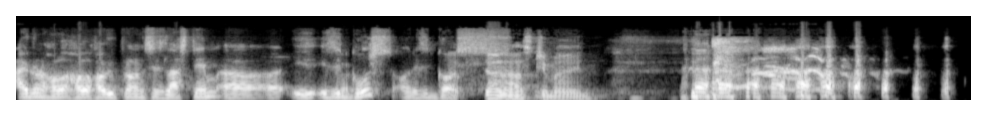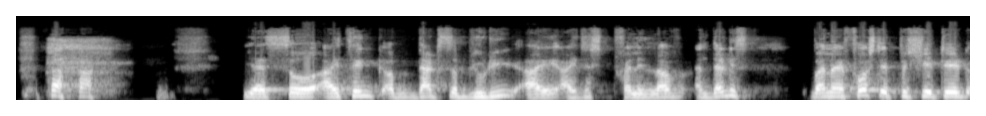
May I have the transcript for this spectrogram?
I don't know how, how, how you pronounce his last name. Uh, is, is it Goes or is it Goss? Don't ask Jermaine. yes, so I think um, that's the beauty. I, I just fell in love, and that is when I first appreciated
